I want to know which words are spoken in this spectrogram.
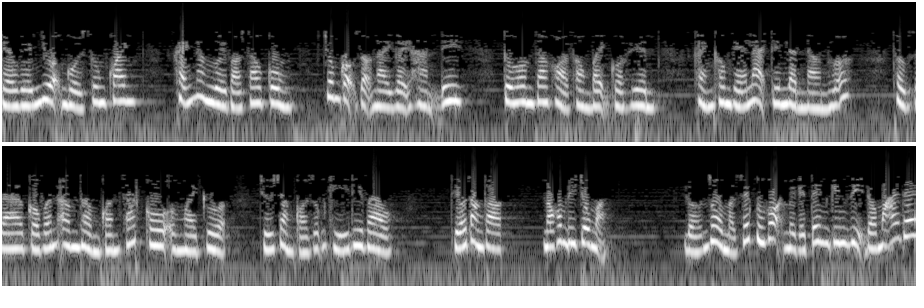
kéo ghế nhựa ngồi xung quanh. Khánh là người vào sau cùng, trông cậu dạo này gầy hẳn đi. Từ hôm ra khỏi phòng bệnh của Huyền, Khánh không ghé lại thêm lần nào nữa. Thực ra cậu vẫn âm thầm quan sát cô ở ngoài cửa, chứ chẳng có dũng khí đi vào. Thiếu thằng Thọt, nó không đi chung à? Lớn rồi mà sếp cứ gọi mấy cái tên kinh dị đó mãi thế.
